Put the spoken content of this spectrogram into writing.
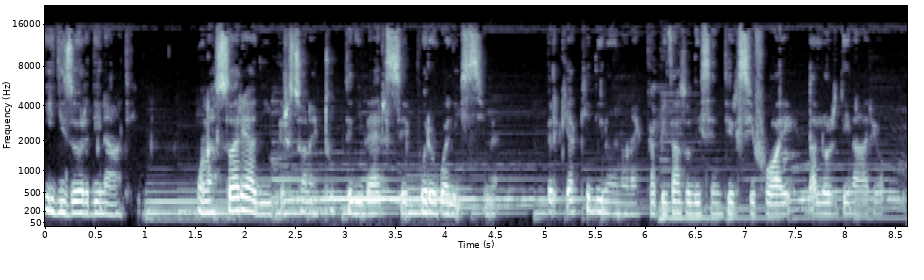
I disordinati. Una storia di persone tutte diverse eppure ugualissime, perché a chi di noi non è capitato di sentirsi fuori dall'ordinario,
